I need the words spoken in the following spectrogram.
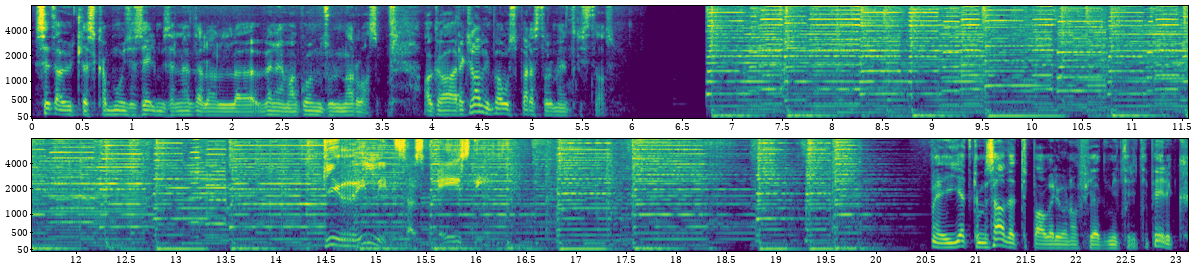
seda ütles ka muuseas eelmisel nädalal äh, Venemaa konsul Narvas, aga reklaamipaus, pärast oleme eetris taas. Kirillitsas Eesti jätkame saadet, Pavel Ivanov ja Dmitri Tiberik.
